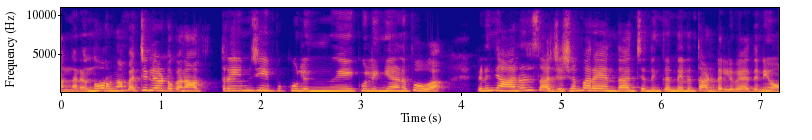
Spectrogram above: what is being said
അങ്ങനെ ഒന്നും ഉറങ്ങാൻ പറ്റില്ല കേട്ടോ. കാരണം അത്രയും ജീപ്പ് കുലുങ്ങി കുലുങ്ങിയാണ് പോവുക. പിന്നെ ഞാനൊരു സജഷൻ പറയാം. എന്താണെന്ന് വെച്ചാൽ നിങ്ങൾക്ക് എന്തെങ്കിലും തണ്ടൽ വേദനയോ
